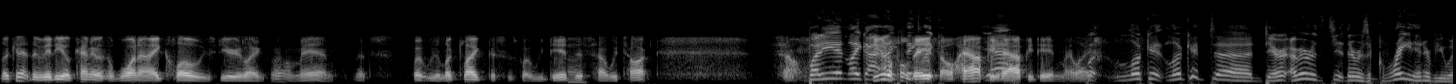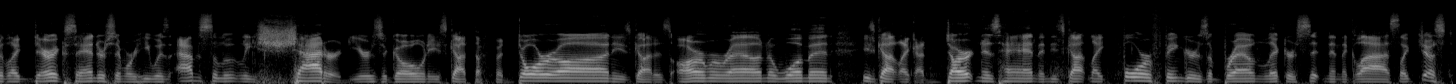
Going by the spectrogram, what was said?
looking at the video kind of with one eye closed. You're like, oh man, that's what we looked like. This is what we did. This is how we talked. So But Ian, like I- beautiful I think, day like, though. Happy yeah, happy day in my life. But look at look at uh, Derek. I remember there was a great interview with like Derek Sanderson where he was absolutely shattered years ago, and he's got the fedora on, he's got his arm around a woman, he's got like a dart in his hand, and he's got like four fingers of brown liquor sitting in the glass, like just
